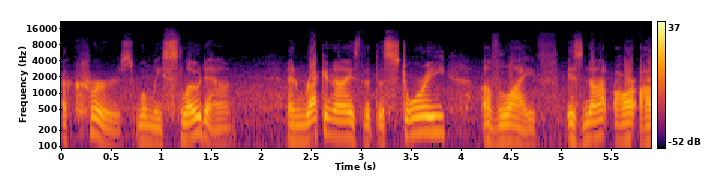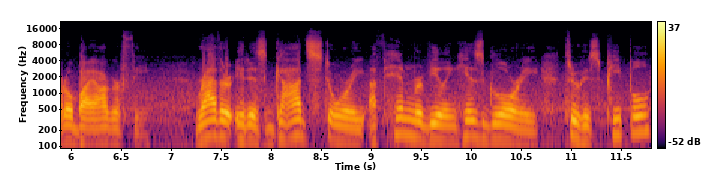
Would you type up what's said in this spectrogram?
occurs when we slow down and recognize that the story of life is not our autobiography. Rather, it is God's story of Him revealing His glory through His people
